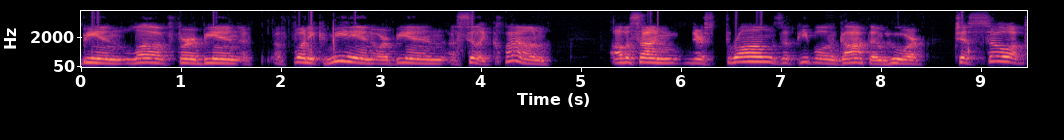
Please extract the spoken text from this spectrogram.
being loved for being a, a funny comedian or being a silly clown, all of a sudden there's throngs of people in Gotham who are just so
